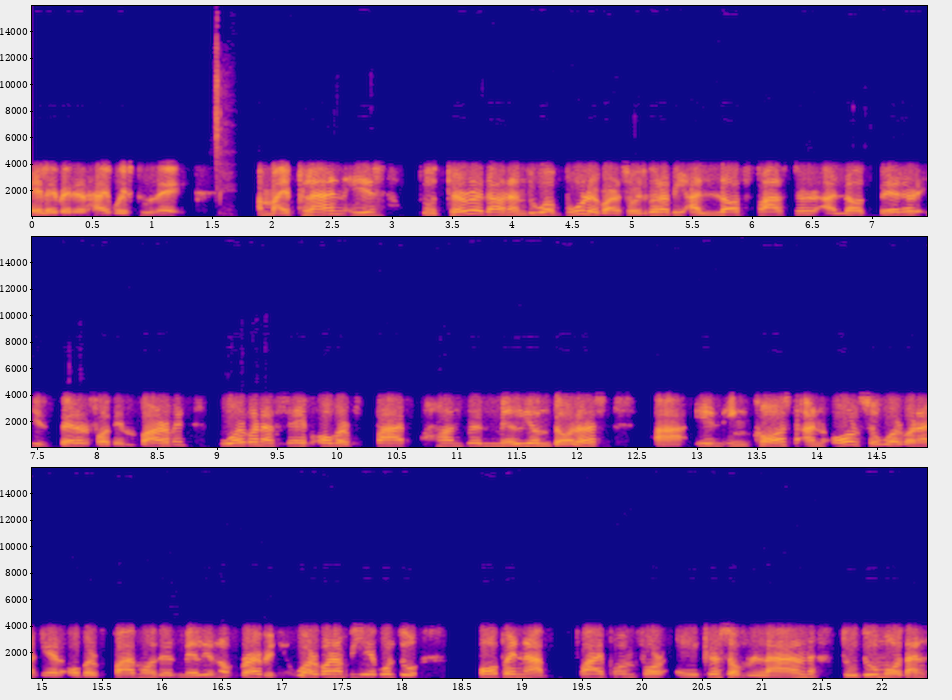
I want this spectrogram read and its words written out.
elevated highways today. And my plan is to tear it down and do a boulevard. So it's going to be a lot faster, a lot better. It's better for the environment. We're going to save over $500 million uh, in, in cost, and also we're going to get over 500 million of revenue. We're going to be able to open up 5.4 acres of land to do more than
